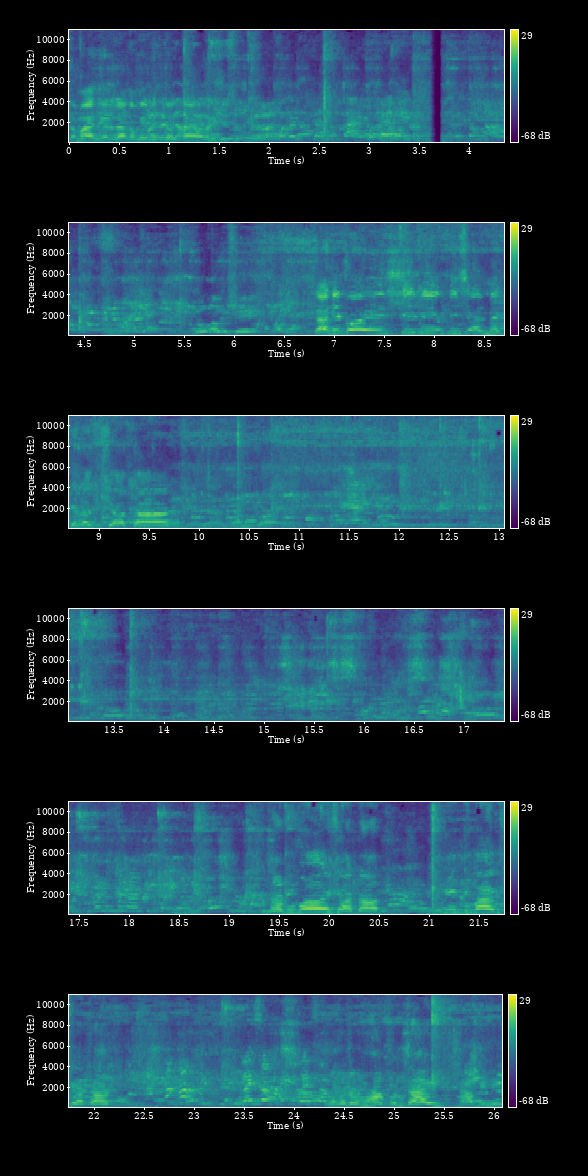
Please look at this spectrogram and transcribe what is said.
Samahan nyo na lang kami rito tayo. Go, Mami She. Danny Boy TV official Megalot shoutout. Ayan, Danny Boy. Daddy Boy, shout out. GT Boy, shout out. Magandang hapon tayo, sabi ni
